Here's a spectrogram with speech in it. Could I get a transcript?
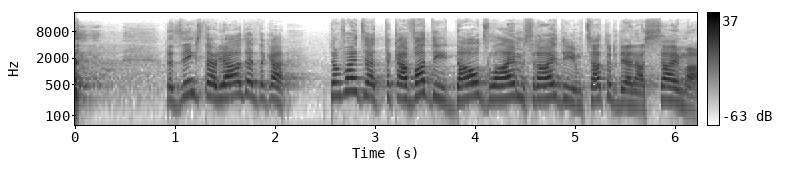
tad zings tev ir jādara tā kā, tev vajadzētu kā, vadīt daudz laimes raidījumu ceturtdienās saimā.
